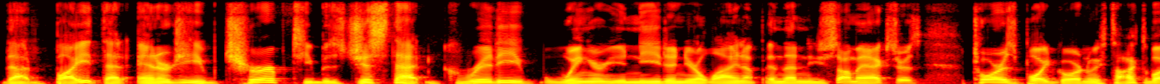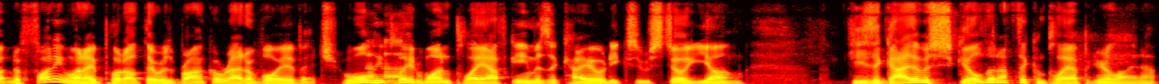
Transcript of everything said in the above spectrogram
That bite, that energy, he chirped. He was just that gritty winger you need in your lineup. And then you saw my extras, Torres, Boyd Gordon, we've talked about. And the funny one I put out there was Branko Radivojevic, who only uh-huh. played one playoff game as a Coyote because he was still young. He's a guy that was skilled enough that can play up in your lineup,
